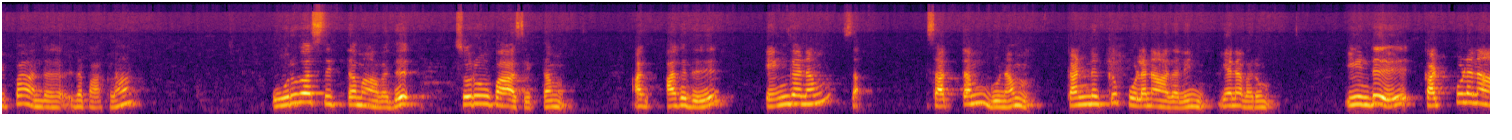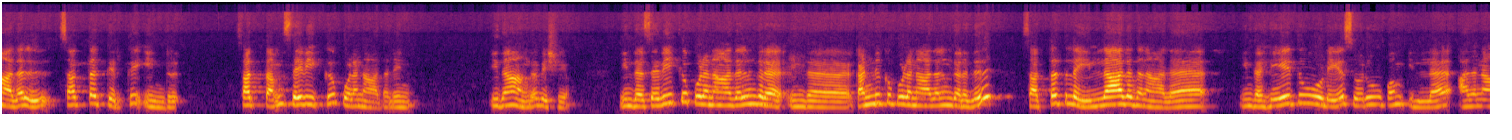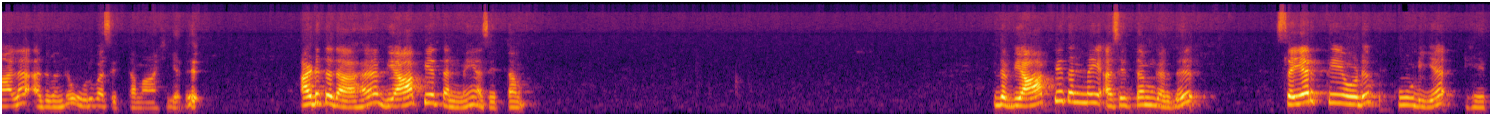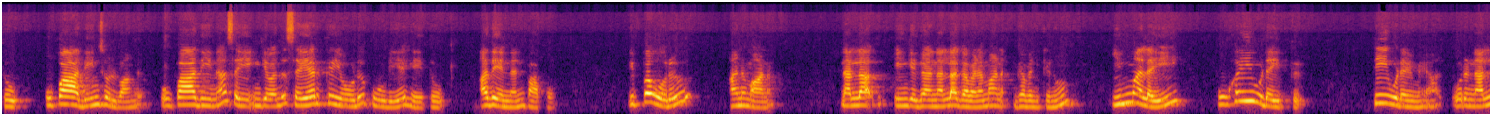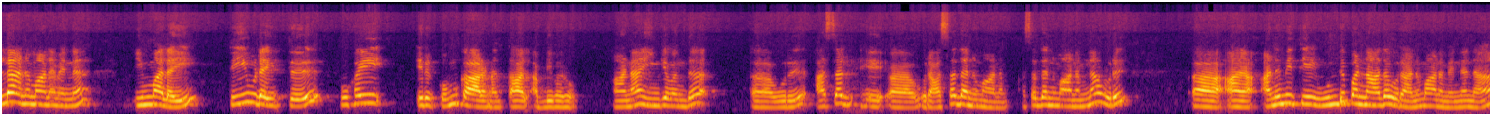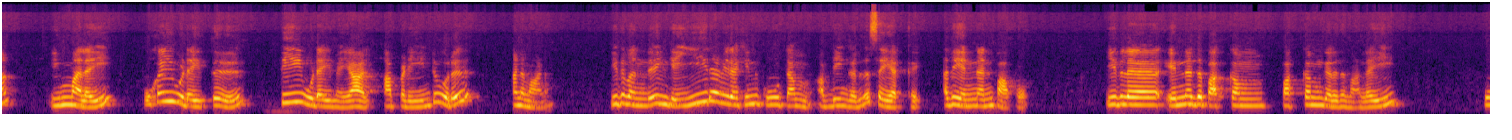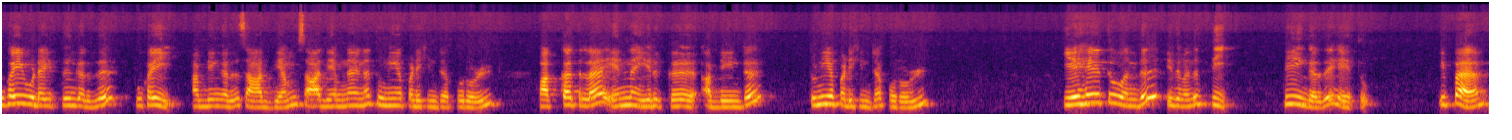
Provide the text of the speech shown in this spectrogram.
இப்ப அந்த இதை பார்க்கலாம்? உருவ சித்தமாவது சொரூபாசித்தம் அகுது எங்கனம் சத்தம் குணம் கண்ணுக்கு புலனாதலின் என வரும். ஈண்டு கட்புலனாதல் சத்தத்திற்கு இன்று. சத்தம் செவிக்கு புலனாதலின். இதான் அங்க விஷயம். இந்த செவிக்கு புலனாதல்ங்கிற இந்த கண்ணுக்கு புலனாதல்ங்கிறது சத்தத்துல இல்லாததுனால இந்த ஹேதுவோடைய சொரூபம் இல்லை அதனால அது வந்து உருவ சித்தமாகியது அடுத்ததாக வியாபியத்தன்மை அசித்தம். இந்த வியாபியதன்மை அசித்தம்ங்கிறது செயற்கையோடு கூடிய ஹேது உபாதின்னு சொல்லுவாங்க. உபாதினா இங்க வந்து செயற்கையோடு கூடிய ஹேது. அது என்னன்னு பார்ப்போம். இப்ப ஒரு அனுமானம். நல்லா இங்க க- நல்லா கவனமா கவனிக்கணும். இம்மலை புகை உடைத்து தீ உடைமையால் ஒரு நல்ல அனுமானம் என்ன? இம்மலை தீ உடைத்து புகை இருக்கும் காரணத்தால் அப்படி வரும். ஆனா இங்க வந்து ஒரு அசத் ஒரு அசத் அனுமானம். அசத் அனுமானம்னா ஒரு அஹ், அ- அனுமதியை உண்டு பண்ணாத ஒரு அனுமானம் என்னன்னா இம்மலை புகை உடைத்து தீ உடைமையால் அப்படின்ட்டு ஒரு அனுமானம். இது வந்து இங்க ஈரவிறகின் கூட்டம் அப்படிங்கிறது செயற்கை. அது என்னன்னு பார்ப்போம். இதுல என்னது பக்கம்? பக்கம்ங்கிறது மலை. புகை உடைத்துங்கிறது புகை அப்படிங்கிறது சாத்தியம். சாத்தியம்னா என்ன? துணியப்படுகின்ற பொருள். பக்கத்துல என்ன இருக்கு அப்படின்ட்டு துணியப்படுகின்ற பொருள். ஏஹேத்து வந்து இது வந்து தீ. தீங்கிறது ஹேத்து. இப்ப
